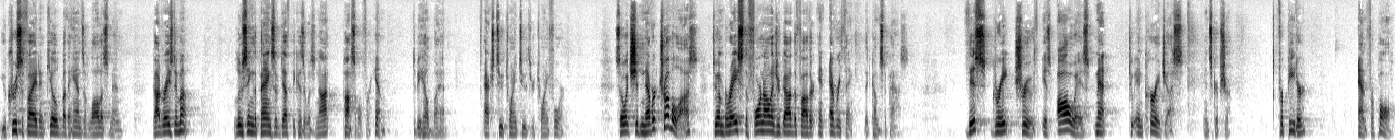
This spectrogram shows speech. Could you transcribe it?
You crucified and killed by the hands of lawless men. God raised him up, loosing the pangs of death because it was not possible for him to be held by it. Acts 2 22 through 24. So it should never trouble us to embrace the foreknowledge of God the Father in everything that comes to pass. This great truth is always meant to encourage us in Scripture for Peter and for Paul.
